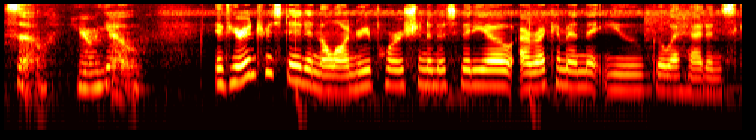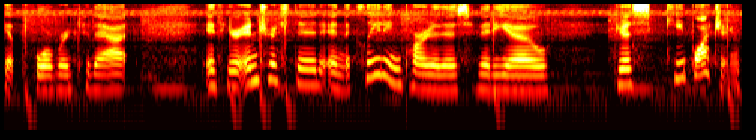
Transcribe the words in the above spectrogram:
So, here we go. If you're interested in the laundry portion of this video, I recommend that you go ahead and skip forward to that. If you're interested in the cleaning part of this video, just keep watching.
